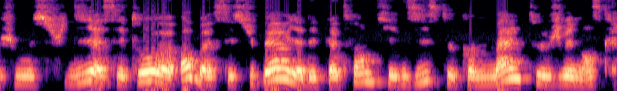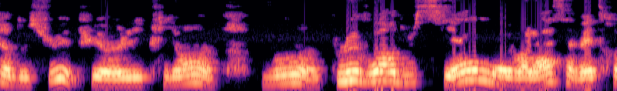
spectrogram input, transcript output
je me suis dit assez tôt, euh, oh bah c'est super, il y a des plateformes qui existent comme Malte, je vais m'inscrire dessus et puis euh, les clients vont pleuvoir du ciel, voilà, ça va être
